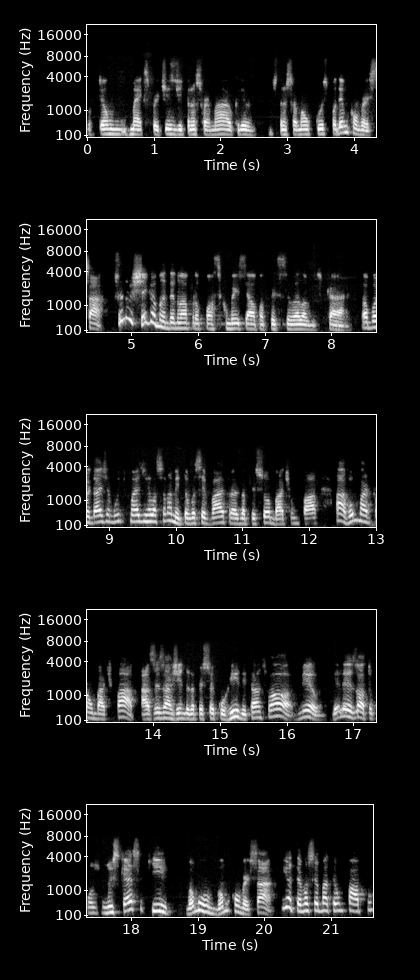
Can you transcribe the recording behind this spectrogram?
eu tenho uma expertise de transformar, eu queria de transformar um curso, podemos conversar? Você não chega mandando uma proposta comercial para a pessoa logo de cara. A abordagem é muito mais de relacionamento. Então você vai atrás da pessoa, bate um papo. Ah, vamos marcar um bate-papo? Às vezes a agenda da pessoa é corrida e tal. Você fala, ó, oh, meu, beleza, ó, com... não esquece que vamos, vamos conversar e até você bater um papo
